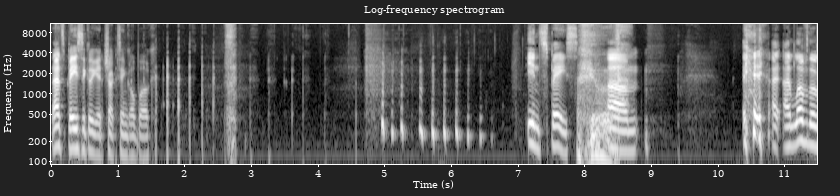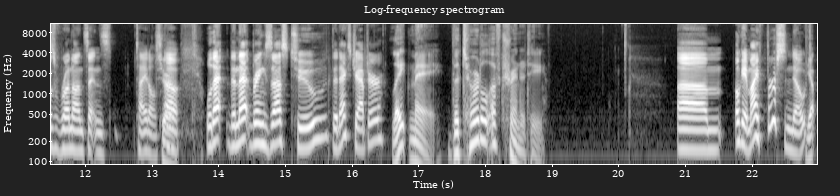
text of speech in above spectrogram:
That's basically a Chuck Tingle book. In space. Um, I, I love those run-on sentence titles. Sure. Oh, well, that then that brings us to the next chapter. Late May, the Turtle of Trinity. Um, okay, my first note Yep.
